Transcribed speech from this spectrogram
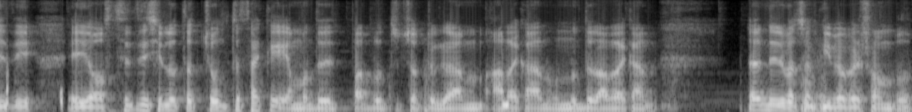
যদি এই অস্থিতিশীলতা চলতে থাকে আমাদের পার্বত্য চট্টগ্রাম, আরাকান, অন্যদের আরাকান নির্বাচন কীভাবে সম্ভব?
